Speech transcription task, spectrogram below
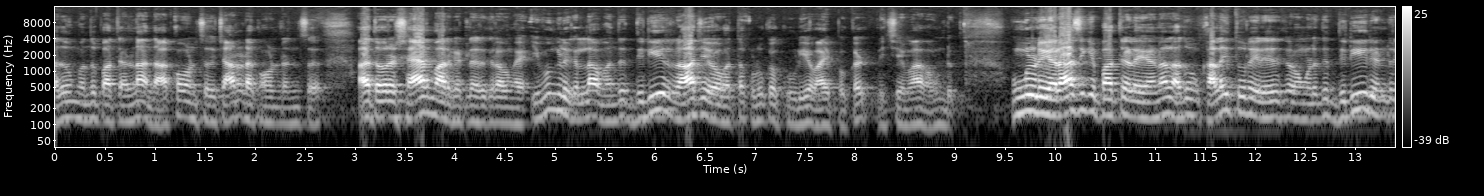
அதுவும் வந்து பார்த்தோம்னா அந்த அக்கௌண்ட்ஸு சார்ட் அக்கௌண்டன்ஸு அது தவிர ஷேர் மார்க்கெட்டில் இருக்கிறவங்க இவங்களுக்கெல்லாம் வந்து திடீர் ராஜயோகத்தை கொடுக்கக்கூடிய வாய்ப்புகள் நிச்சயமாக உண்டு. உங்களுடைய ராசிக்கு பார்த்தீங்களேயானால் அதுவும் கலைத்துறையில் இருக்கிறவங்களுக்கு திடீர் என்று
